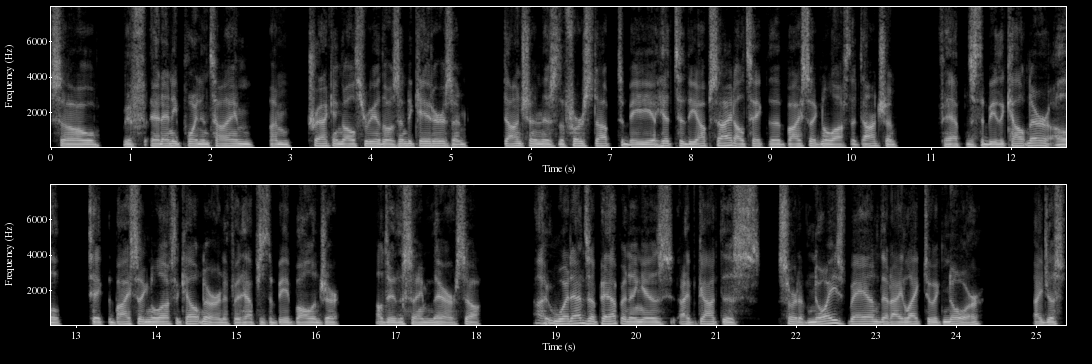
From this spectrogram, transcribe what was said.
So if at any point in time I'm tracking all three of those indicators and Donchian is the first up to be hit to the upside, I'll take the buy signal off the Donchian. If it happens to be the Keltner, I'll take the buy signal off the Keltner. And if it happens to be Bollinger, I'll do the same there. So what ends up happening is I've got this sort of noise band that I like to ignore. I just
